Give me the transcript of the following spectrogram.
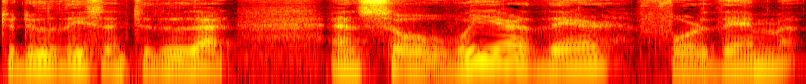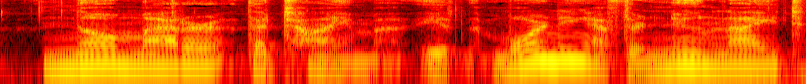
to do this and to do that? And so we are there for them no matter the time. Morning, afternoon, night.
